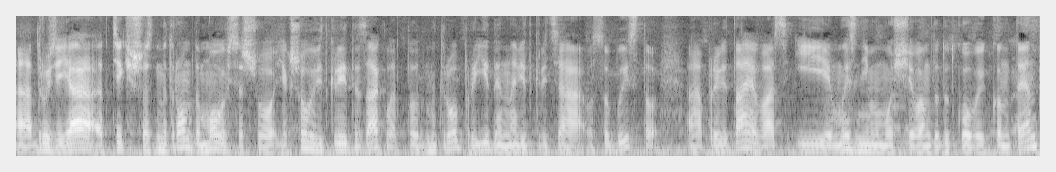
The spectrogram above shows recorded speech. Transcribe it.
Е, Друзі, я тільки що з Дмитром домовився, що якщо ви відкриєте заклад, то Дмитро приїде на відкриття особисто, е, привітає вас, і ми знімемо ще вам додатковий контент.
